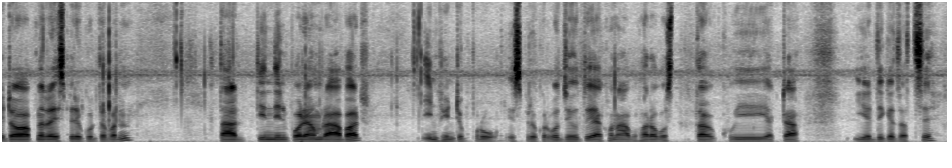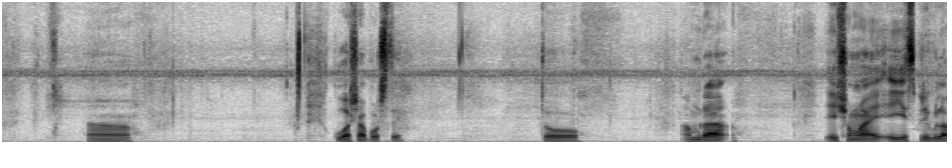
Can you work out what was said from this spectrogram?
এটাও আপনারা স্প্রে করতে পারেন। তার তিন দিন পরে আমরা আবার ইনফিনিটো প্রো স্প্রে করব। যেহেতু এখন আবহাওয়ার অবস্থা খুবই একটা ইয়ের দিকে যাচ্ছে কুয়াশা পড়ছে। তো আমরা এই সময় এই স্প্রেগুলো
